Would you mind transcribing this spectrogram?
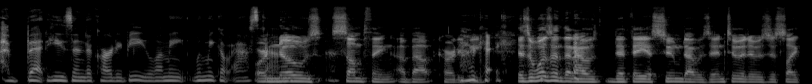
I bet he's into Cardi B. Let me let me go ask Or him. knows something about Cardi B. Okay. Because it wasn't that I was that they assumed I was into it. It was just like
